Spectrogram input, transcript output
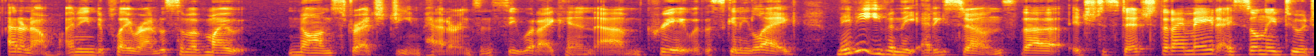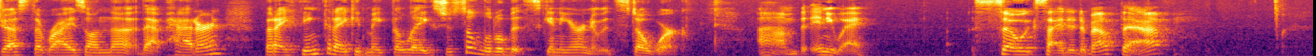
I don't know. I need to play around with some of my non-stretch jean patterns and see what I can um, create with a skinny leg. Maybe even the Eddystones, the itch to stitch that I made. I still need to adjust the rise on the that pattern, but I think that I could make the legs just a little bit skinnier and it would still work. Um, but anyway, so excited about that.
